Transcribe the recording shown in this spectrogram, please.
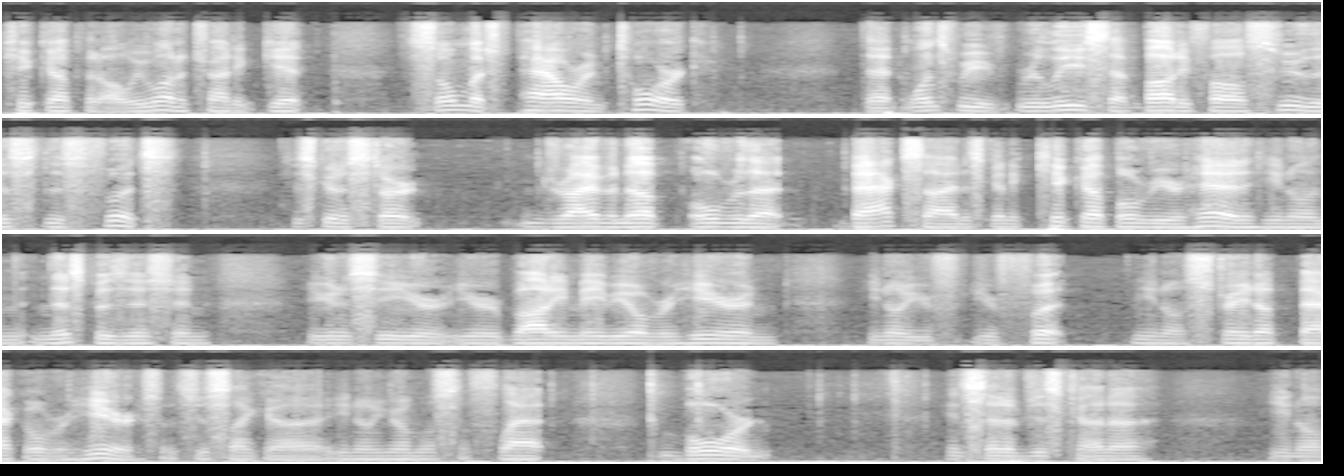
kick up at all. We want to try to get so much power and torque that once we release, that body falls through. This this foot's just going to start driving up over that backside. It's going to kick up over your head. You know, in, in this position, you're going to see your your body maybe over here, and you know your your foot, you know, straight up back over here. So it's just like a you know you're almost a flat board instead of just kind of you know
